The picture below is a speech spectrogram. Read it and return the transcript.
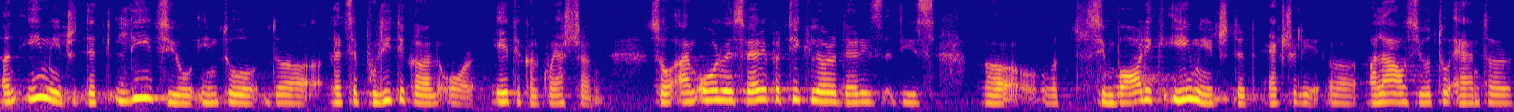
an image that leads you into the, let's say, political or ethical question. So I'm always very particular. There is this uh, symbolic image that actually uh, allows you to enter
